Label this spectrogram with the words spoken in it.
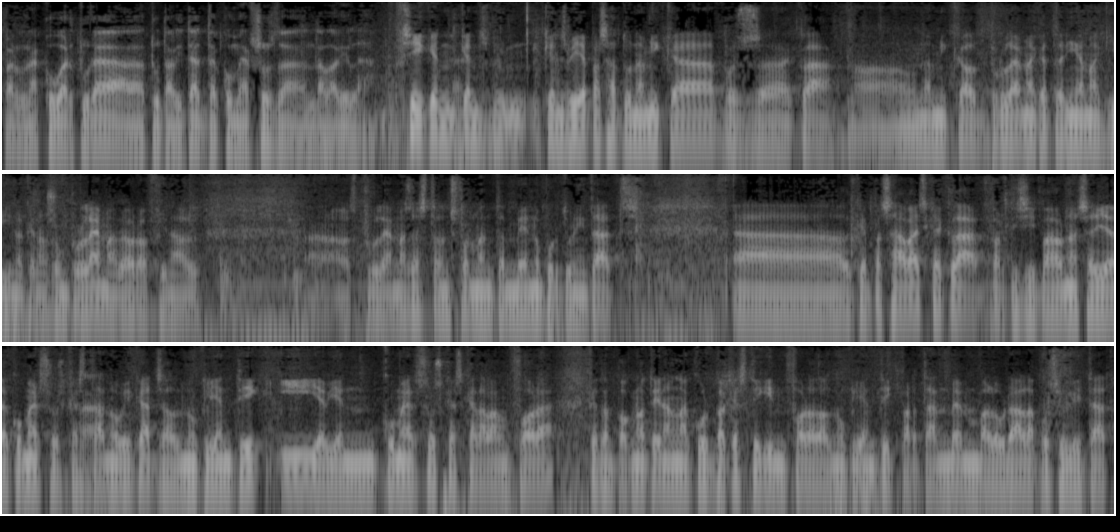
per donar cobertura a la totalitat de comerços de, de la vila. Sí, que, que, ens, que ens havia passat una mica, doncs, eh, clar, eh, una mica el problema que teníem aquí, no, que no és un problema, a veure, al final eh, els problemes es transformen també en oportunitats. Eh, el que passava és que, clar, participava una sèrie de comerços que estan ubicats al nucli antic i hi havia comerços que es quedaven fora, que tampoc no tenen la culpa que estiguin fora del nucli antic. Per tant, vam valorar la possibilitat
